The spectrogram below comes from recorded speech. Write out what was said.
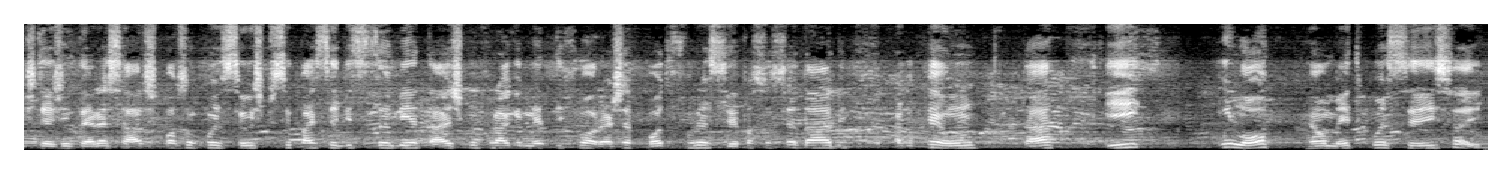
estejam interessadas possam conhecer os principais serviços ambientais que um fragmento de floresta pode fornecer para a sociedade, para qualquer um, tá? E em loco realmente conhecer isso aí.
